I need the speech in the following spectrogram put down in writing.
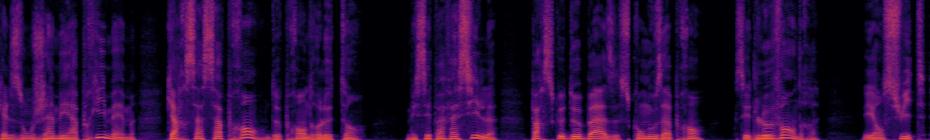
qu'elles ont jamais appris même, car ça s'apprend de prendre le temps. Mais c'est pas facile, parce que de base, ce qu'on nous apprend, c'est de le vendre. Et ensuite,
